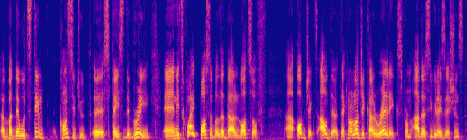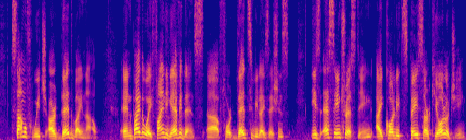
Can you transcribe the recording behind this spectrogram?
uh, but they would still constitute uh, space debris. And it's quite possible that there are lots of uh, objects out there, technological relics from other civilizations, some of which are dead by now. And by the way, finding evidence uh, for dead civilizations is as interesting. I call it space archaeology.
